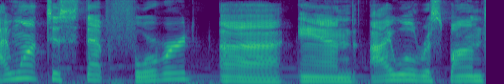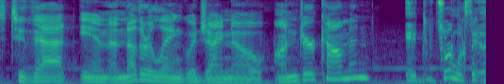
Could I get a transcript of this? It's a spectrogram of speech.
I want to step forward uh, and I will respond to that in another language I know, Undercommon. It sort of looks like,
